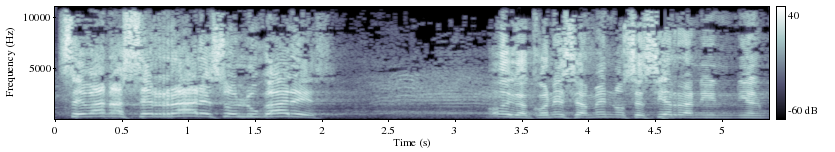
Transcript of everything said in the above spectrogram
Se van a cerrar esos lugares. Oiga, con ese amén no se cierra ni, ni el...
